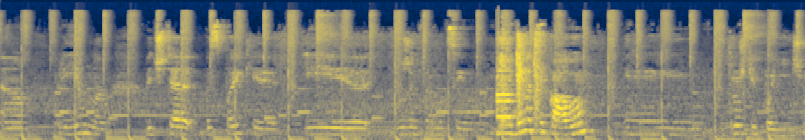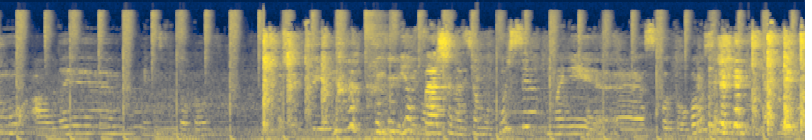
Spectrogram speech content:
е, приємно відчуття безпеки і дуже інформаційно. Було цікаво, трошки по-іншому, але мені сподобалось. Приємно. Я вперше на цьому курсі. Мені е, сподобалося. що дякую.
